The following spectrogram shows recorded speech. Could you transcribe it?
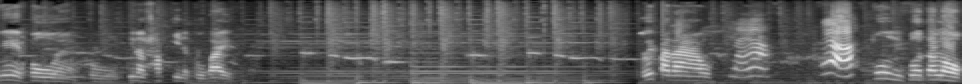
นี่ปูอะปูที่เราชอบกินอะปูใบเฮ้ยปลาดาว ไหนอะ นี่เหรอ กุ้งตัวตลก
